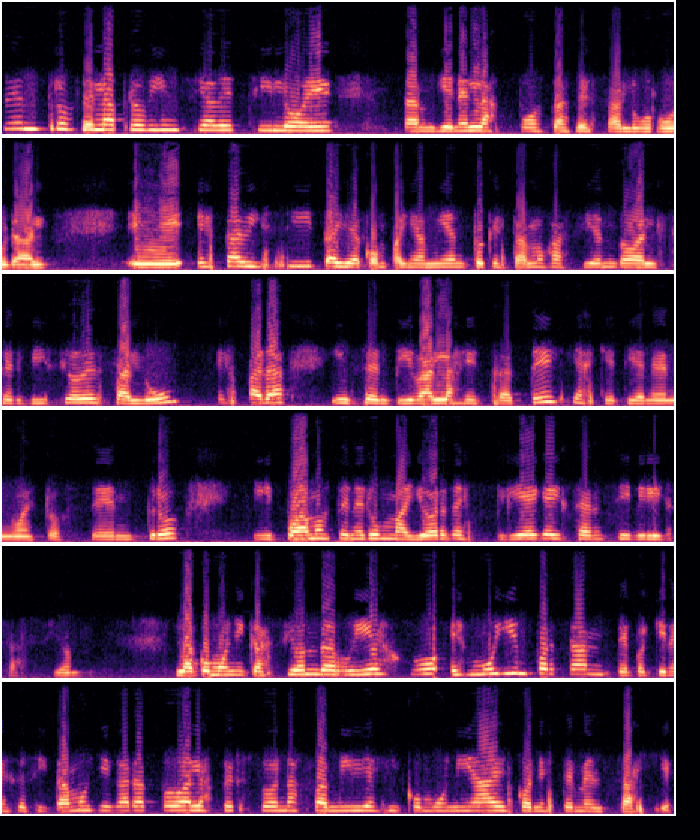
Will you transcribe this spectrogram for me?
centros de la provincia de Chiloé, también en las postas de salud rural. Eh, esta visita y acompañamiento que estamos haciendo al servicio de salud es para incentivar las estrategias que tienen nuestro centro y podamos tener un mayor despliegue y sensibilización. La comunicación de riesgo es muy importante porque necesitamos llegar a todas las personas, familias y comunidades con este mensaje.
